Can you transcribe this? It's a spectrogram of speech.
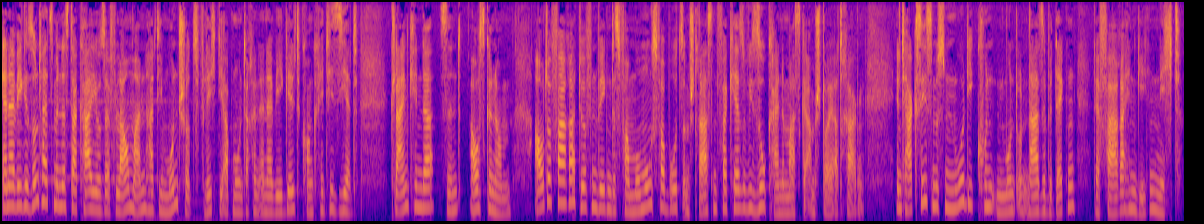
NRW-Gesundheitsminister Karl-Josef Laumann hat die Mundschutzpflicht, die ab Montag in NRW gilt, konkretisiert. Kleinkinder sind ausgenommen. Autofahrer dürfen wegen des Vermummungsverbots im Straßenverkehr sowieso keine Maske am Steuer tragen. In Taxis müssen nur die Kunden Mund und Nase bedecken, der Fahrer hingegen nicht.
